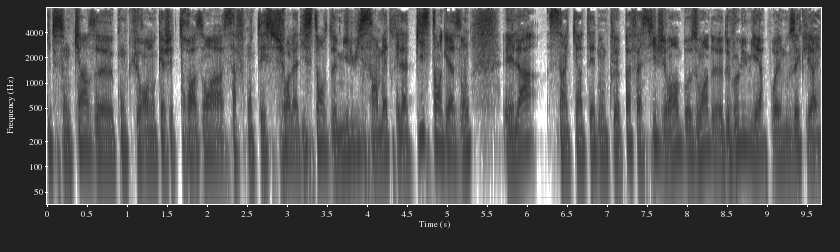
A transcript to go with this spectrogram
Ils sont 15 euh, concurrents donc âgés de 3 ans à s'affronter sur la distance de 1800 mètres et la piste en gazon. Et là, c'est un quintet donc euh, pas facile. J'ai vraiment besoin de, de vos lumières pour nous éclairer.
